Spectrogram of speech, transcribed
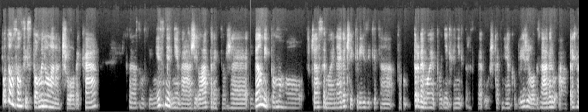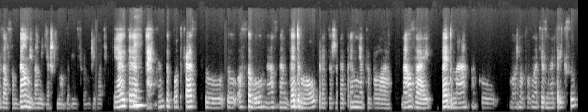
potom som si spomenula na človeka, ktorá som si nesmierne vážila, pretože veľmi pomohol v čase mojej najväčšej krízy, keď sa to prvé moje podnikanie, ktoré sa už tak nejako blížilo k záveru a prechádzal som veľmi, veľmi ťažkým obdobím v svojom živote. Ja ju teraz mm. pre tento podcast, tú, tú osobu nazvem vedmou, pretože pre mňa to bola naozaj vedma, akú možno poznáte z Matrixu,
